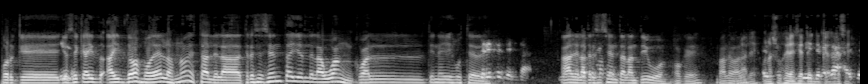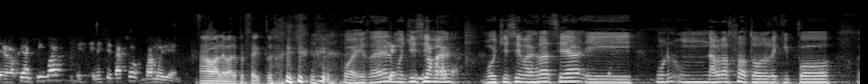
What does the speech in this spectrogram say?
Porque yo sé que hay, hay dos modelos, ¿no? Está el de la 360 y el de la One. ¿Cuál tenéis ustedes? 360. Ah, de la Nosotros 360, el antiguo. Ok, vale, vale. vale una sugerencia Sí, técnica gracias La tecnología antigua, en este caso, va muy bien. Ah, vale, vale, perfecto. Pues Israel, Sí, muchísimas, muchísimas gracias y un, un abrazo a todo el equipo y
